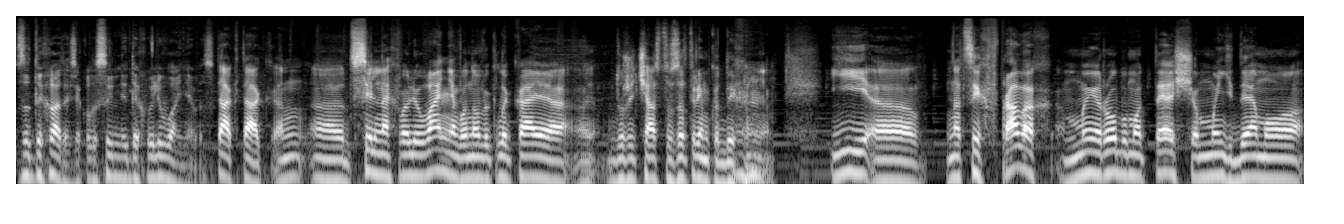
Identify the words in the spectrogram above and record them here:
задихатися, коли сильне йде хвилювання. вас. Так, так. е, Сильне хвилювання воно викликає е, дуже часто затримку дихання. І е, на цих вправах ми робимо те, що ми йдемо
